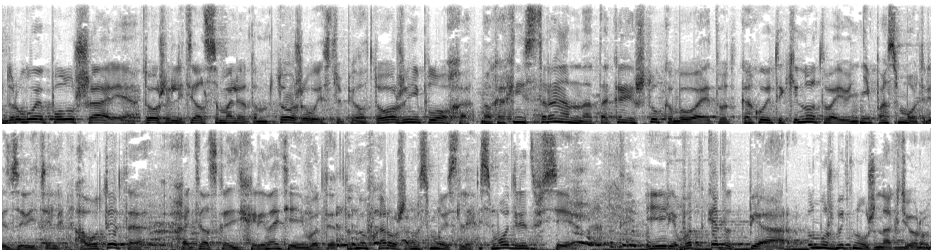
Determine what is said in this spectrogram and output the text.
другое полушарие. Тоже летел самолетом, тоже выступил. Тоже неплохо. Но, как ни странно, такая штука бывает. Вот какое-то кино твое не посмотрит зритель. А вот это, хотел сказать, хренотень, вот это, ну, в хорошем смысле, смотрят все. И вот этот пиар, он может быть нужен актеру.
